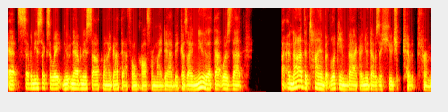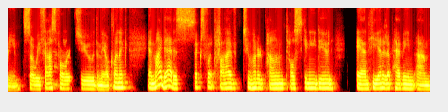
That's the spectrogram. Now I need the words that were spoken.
at 7608 Newton Avenue South when I got that phone call from my dad because I knew that that was that. uh, Not at the time, but looking back, I knew that was a huge pivot for me. So we fast forward to the Mayo Clinic, and my dad is six foot five, 200 pound, tall, skinny dude. And he ended up having um,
